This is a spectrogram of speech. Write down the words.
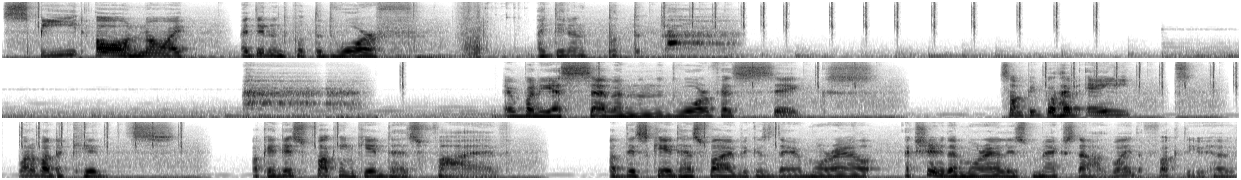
Speed? Oh no, I I didn't put the dwarf. I didn't put the Everybody has seven and the dwarf has six. Some people have eight. What about the kids? Okay, this fucking kid has five. But this kid has five because their morale... Actually, their morale is maxed out. Why the fuck do you have...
